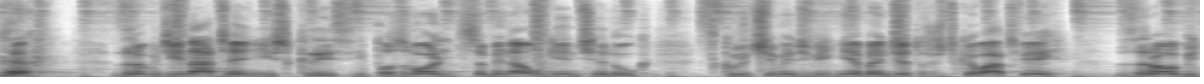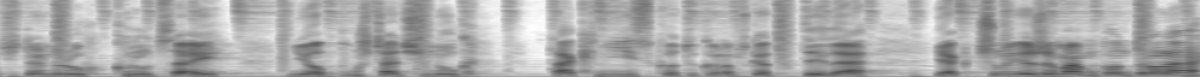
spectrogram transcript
zrobić inaczej niż Chris i pozwolić sobie na ugięcie nóg. Skrócimy dźwignię, będzie troszeczkę łatwiej. Zrobić ten ruch krócej, nie opuszczać nóg tak nisko, tylko na przykład tyle. Jak czuję, że mam kontrolę,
